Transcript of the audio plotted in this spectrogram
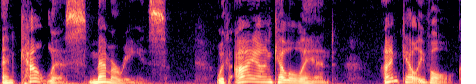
and countless memories. With Eye on KELOLAND, I'm Kelly Volk.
